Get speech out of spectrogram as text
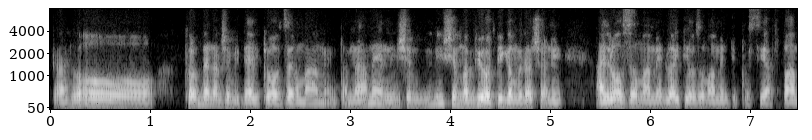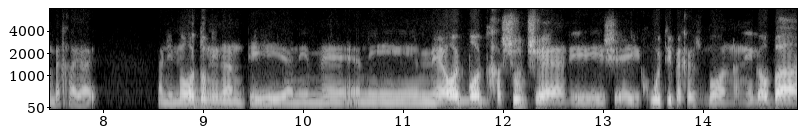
אתה לא, אתה לא בן אדם שמתנהל כעוזר מאמן, אתה מאמן, מי, ש, מי שמביא אותי גם יודע שאני, אני לא עוזר מאמן, לא הייתי עוזר מאמן טיפוסי אף פעם בחיי. אני מאוד דומיננטי, אני, אני מאוד מאוד חשוב שאני, שיקחו אותי בחשבון, אני לא בא,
